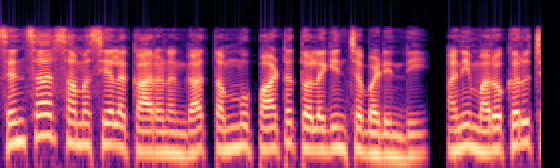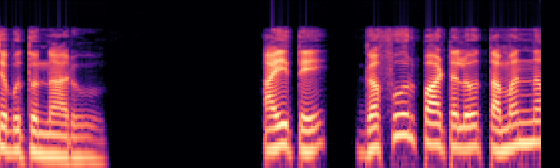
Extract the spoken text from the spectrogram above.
సెన్సార్ సమస్యల కారణంగా తమ్ము పాట తొలగించబడింది అని మరొకరు చెబుతున్నారు. అయితే గఫూర్ పాటలో Tamannaah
